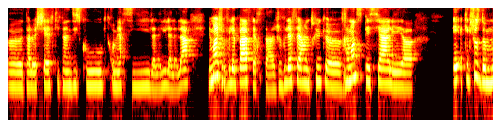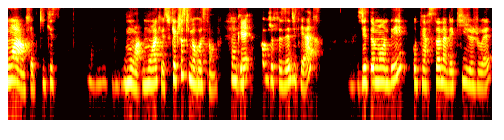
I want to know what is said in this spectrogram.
euh, tu as le chef qui fait un discours, qui te remercie, la la la la la. Et moi, je ne voulais pas faire ça. Je voulais faire un truc vraiment spécial et, et quelque chose de moi, en fait, qui, qui moi, moi, quelque chose qui me ressemble. comme je faisais du théâtre, j'ai demandé aux personnes avec qui je jouais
